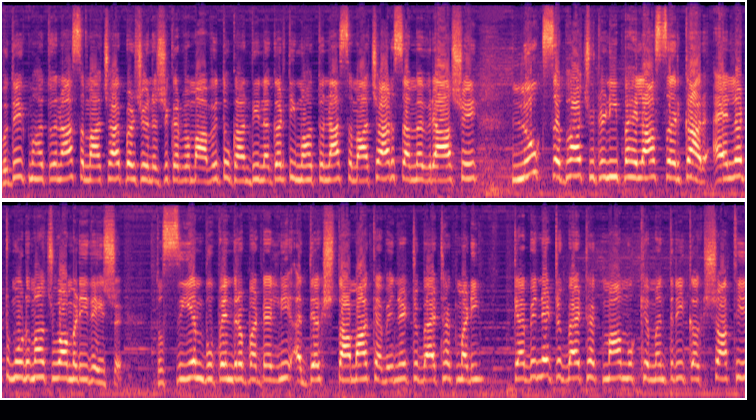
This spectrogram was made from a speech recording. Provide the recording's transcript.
વધુ એક મહત્વના સમાચાર પર જો નજર કરવામાં આવે તો ગાંધીનગરથી મહત્વના સમાચાર સામે રહ્યા લોકસભા ચૂંટણી પહેલા સરકાર એલર્ટ મોડમાં જોવા મળી રહી છે. તો સીએમ ભૂપેન્દ્ર પટેલની અધ્યક્ષતામાં કેબિનેટ બેઠક મળી. કેબિનેટ બેઠકમાં મુખ્યમંત્રી કક્ષાથી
